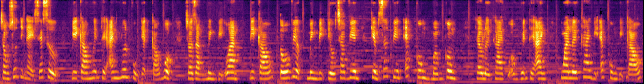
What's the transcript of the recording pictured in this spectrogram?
trong suốt những ngày xét xử, bị cáo Nguyễn Thế Anh luôn phủ nhận cáo buộc, cho rằng mình bị oan, bị cáo tố việc mình bị điều tra viên, kiểm sát viên ép cung mớm cung. Theo lời khai của ông Nguyễn Thế Anh, ngoài lời khai bị ép cung bị cáo,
